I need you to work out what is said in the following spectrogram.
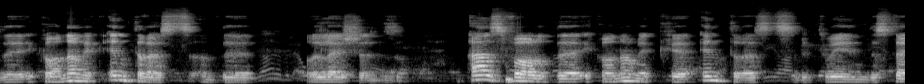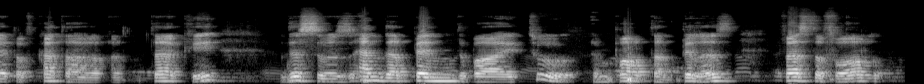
the economic interests and the relations. As for the economic uh, interests between the state of Qatar and Turkey, this was underpinned by two important pillars. First of all,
